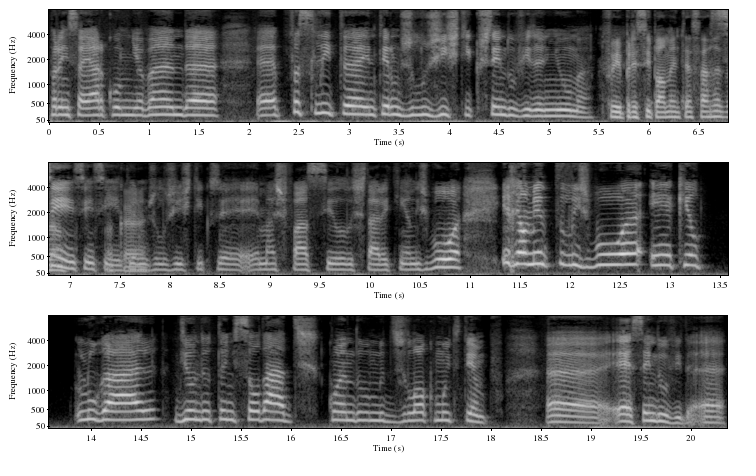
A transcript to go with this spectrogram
para ensaiar com a minha banda, eh, facilita em termos logísticos, sem dúvida nenhuma. Foi principalmente essa a razão? Sim, sim, sim. Okay. Em termos logísticos é, é mais fácil estar aqui em Lisboa e realmente Lisboa é aquele lugar de onde eu tenho saudades quando me desloco muito tempo. Uh, é sem dúvida.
